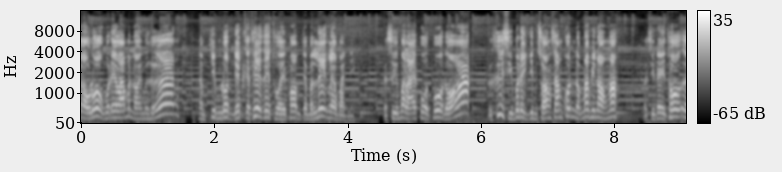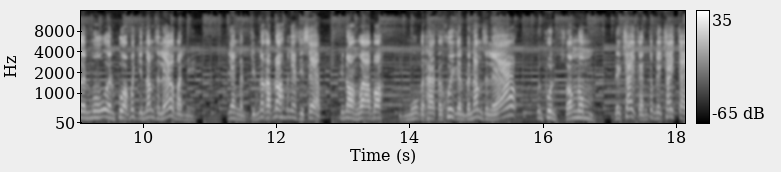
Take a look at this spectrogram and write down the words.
ก้าโลกบ่ได้ว่ามันหน้อยมือเหิงน้ำจิ้มรสเด็ดกระเทศใส่ถ้วยพร้อมจะบรรเลงแล้วบัดนี้ ก็ซื้อมาหลายโพดโพดดอกก็คือสิบ่ได้กินสองสามคนดอกเนาะพี่น้องเนาะก็สิได้โทรเอิ้นหมูเอิ้นพวกมากินน้ำเสร็จแล้วบัดนี้แย่งกันกินเนาะครับเนาะมันยังสิแซ่บพี่น้องว่าบ่กินหมูกระทะก็คุยกันไปน้ำเสร็จแล้วพุ่นๆสองนมเด็กชายกันกับเด็กชายไก่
